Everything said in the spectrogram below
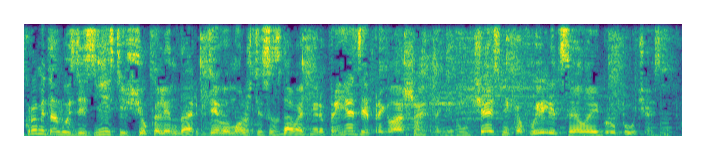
Кроме того, здесь есть еще календарь, где вы можете создавать мероприятия, приглашать на него участников или целые группы участников.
